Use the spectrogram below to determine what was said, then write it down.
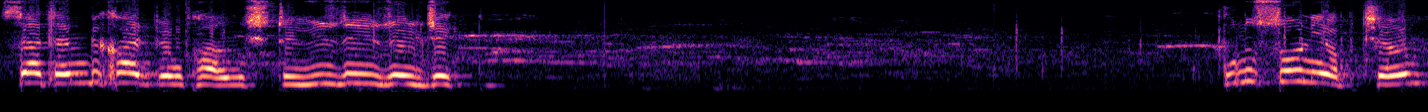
Zaten bir kalbim kalmıştı. Yüzde yüz ölecektim. Bunu son yapacağım.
